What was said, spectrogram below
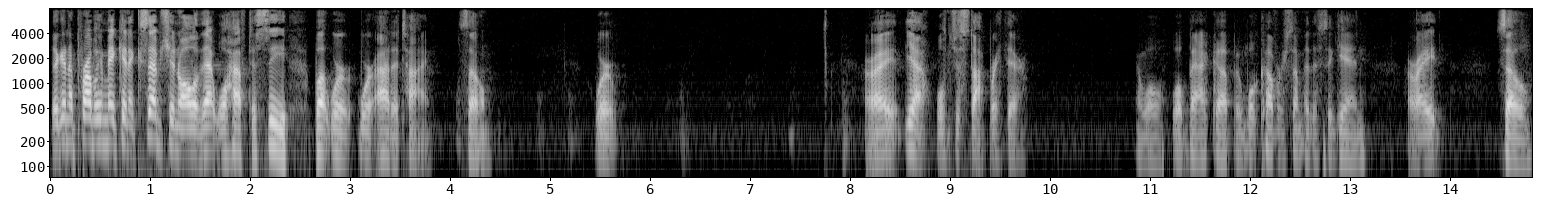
they're going to probably make an exception. All of that we'll have to see, but we're we're out of time. So, we're all right. Yeah, we'll just stop right there, and we'll we'll back up and we'll cover some of this again. All right. So,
